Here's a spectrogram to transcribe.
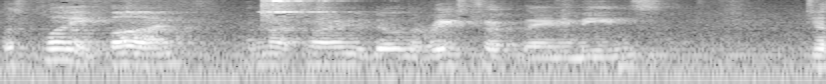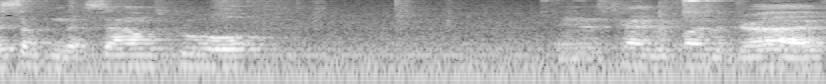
was plenty fun. I'm not trying to build a race truck by any means. Just something that sounds cool and it's kind of fun to drive.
